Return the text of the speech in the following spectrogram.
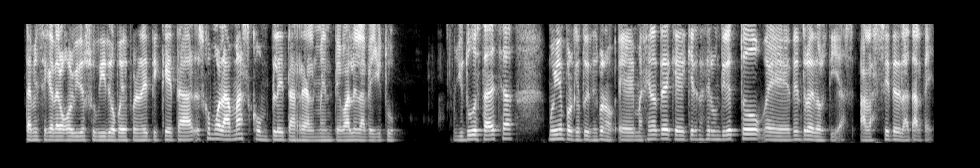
también se queda luego el vídeo subido, puedes poner etiquetas. Es como la más completa realmente, ¿vale? La de YouTube. YouTube está hecha muy bien, porque tú dices, bueno, eh, imagínate que quieres hacer un directo eh, dentro de dos días, a las 7 de la tarde.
